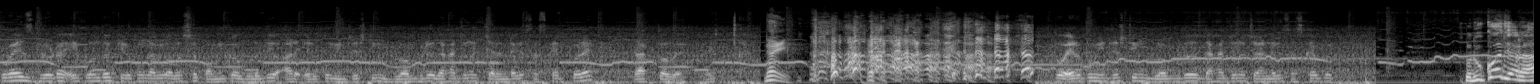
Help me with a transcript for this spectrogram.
তো গাইজ ভিডিওটা এই পর্যন্ত। কীরকম লাগল অবশ্যই কমেন্ট করে বলে দিও। আর এরকম ইন্টারেস্টিং ব্লগ ভিডিও দেখার জন্য চ্যানেলটাকে সাবস্ক্রাইব করে রাখতে হবে তো এরকম ইন্টারেস্টিং ব্লগ ভিডিও দেখার জন্য চ্যানেলটাকে সাবস্ক্রাইব করে রুকো যারা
